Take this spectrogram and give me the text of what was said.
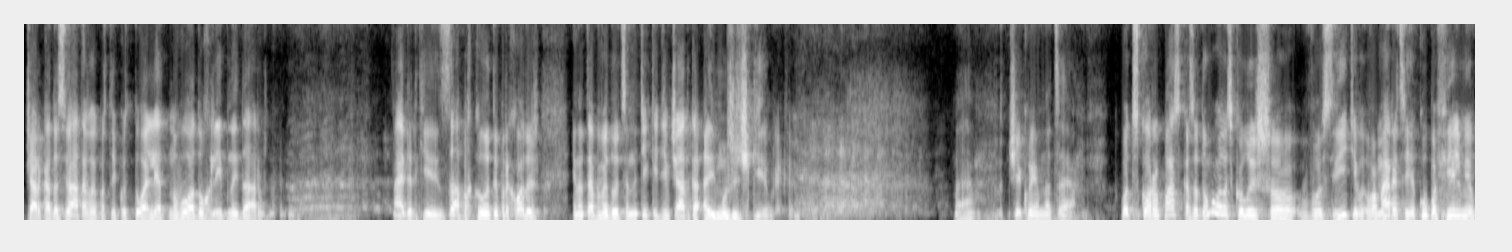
чарка до свята випустить якусь туалетну воду, хлібний дар. Знаєте, такий запах, коли ти приходиш, і на тебе ведуться не тільки дівчатка, а й мужички. Очікуємо на це. От скоро Пасха задумувалась, коли що в світі, в Америці є купа фільмів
